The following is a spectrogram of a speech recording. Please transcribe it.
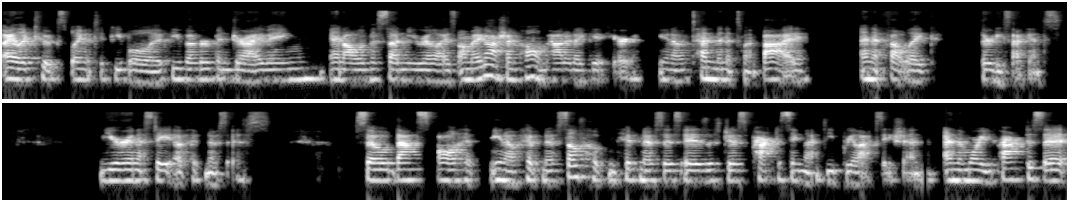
I like to explain it to people. If you've ever been driving and all of a sudden you realize, oh my gosh, I'm home. How did I get here? You know, ten minutes went by, and it felt like thirty seconds. You're in a state of hypnosis so that's all you know, hypnosis, self hypnosis is is just practicing that deep relaxation. And the more you practice it,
